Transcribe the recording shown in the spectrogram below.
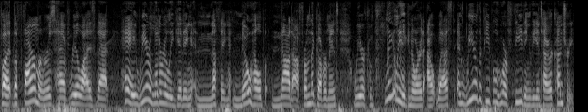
But the farmers have realized that hey, we are literally getting nothing, no help, nada from the government. We are completely ignored out west, and we are the people who are feeding the entire country,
